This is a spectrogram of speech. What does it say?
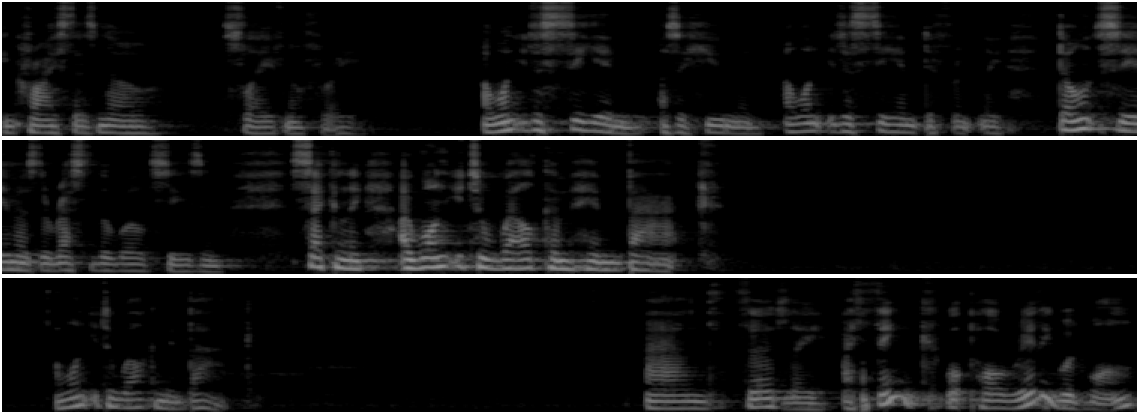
In Christ, there's no slave nor free. I want you to see him as a human. I want you to see him differently. Don't see him as the rest of the world sees him. Secondly, I want you to welcome him back. I want you to welcome him back. And thirdly, I think what Paul really would want,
